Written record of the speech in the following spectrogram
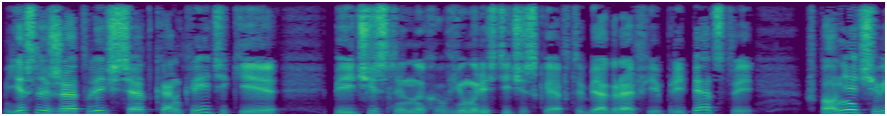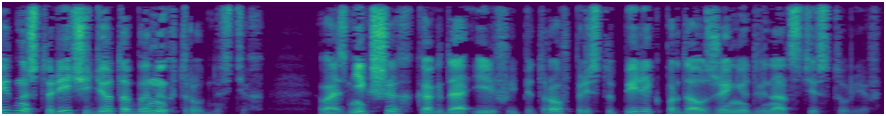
Если же отвлечься от конкретики, перечисленных в юмористической автобиографии препятствий, вполне очевидно, что речь идет об иных трудностях, возникших, когда Ильф и Петров приступили к продолжению «12 стульев».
